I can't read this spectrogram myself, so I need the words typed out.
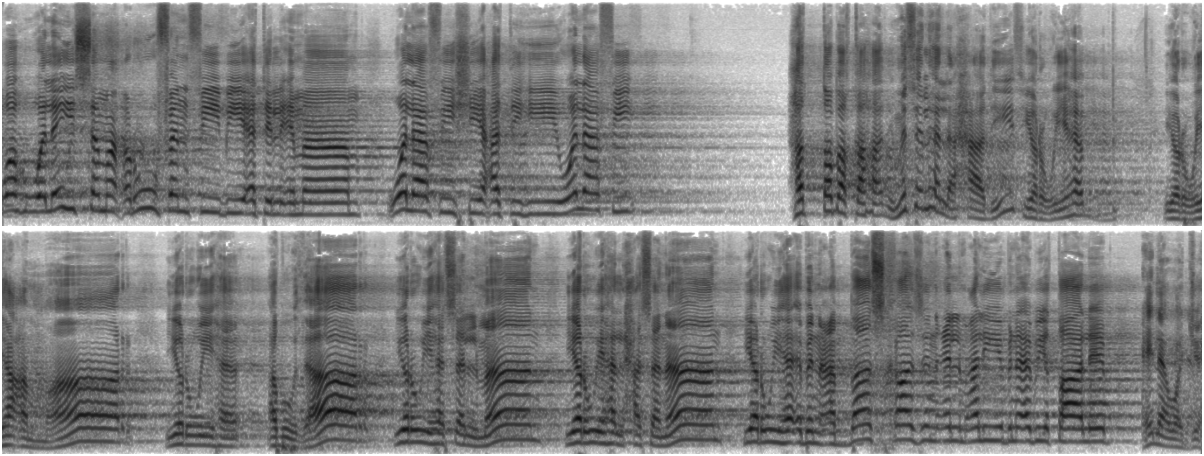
وهو ليس معروفا في بيئة الإمام ولا في شيعته ولا في هالطبقة هذه. مثل هالأحاديث يرويها يرويها عمار يرويها أبو ذر يرويها سلمان يرويها الحسنان يرويها ابن عباس خازن علم علي بن أبي طالب. إلى وجه.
